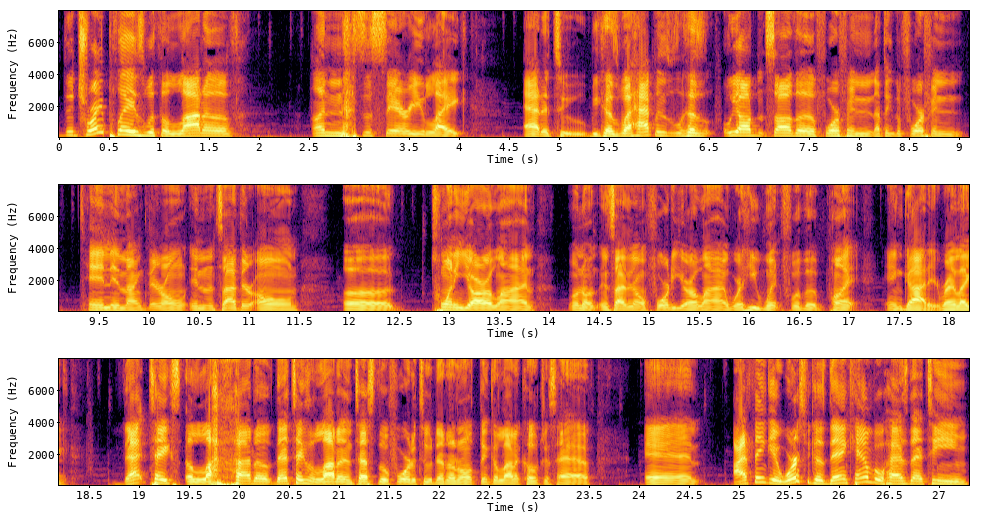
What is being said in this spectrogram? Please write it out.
Detroit plays with a lot of unnecessary like attitude. Because what happens because we all saw the fourth and I think the fourth and ten in like their own inside their own uh twenty yard line, well no inside their own forty yard line where he went for the punt and got it right? Like that takes a lot of that takes a lot of intestinal fortitude that I don't think a lot of coaches have, and I think it works because Dan Campbell has that team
